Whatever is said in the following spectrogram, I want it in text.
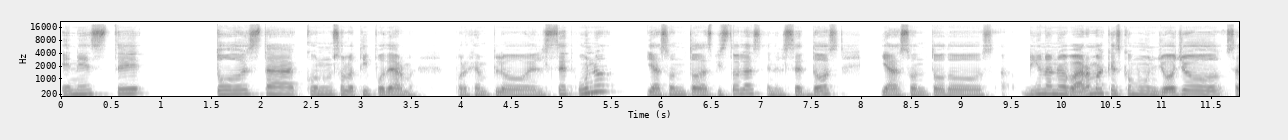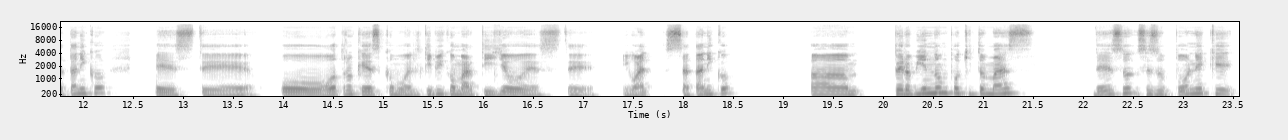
En este todo está con un solo tipo de arma. Por ejemplo, el set 1 ya son todas pistolas. En el set 2 ya son todos. Vi una nueva arma que es como un yoyo satánico. Este. O otro que es como el típico martillo. Este. Igual, satánico. Pero viendo un poquito más de eso, se supone que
